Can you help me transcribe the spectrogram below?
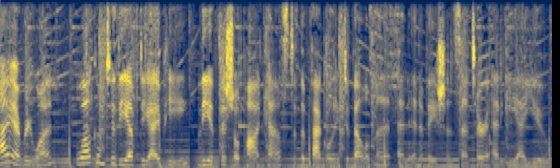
Hi, everyone. Welcome to the FDIP, the official podcast of the Faculty Development and Innovation Center at EIU.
